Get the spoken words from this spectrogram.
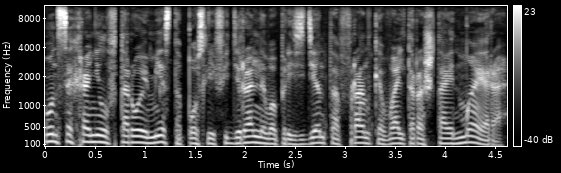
Он сохранил второе место после федерального президента Франка Вальтера Штайнмайера.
